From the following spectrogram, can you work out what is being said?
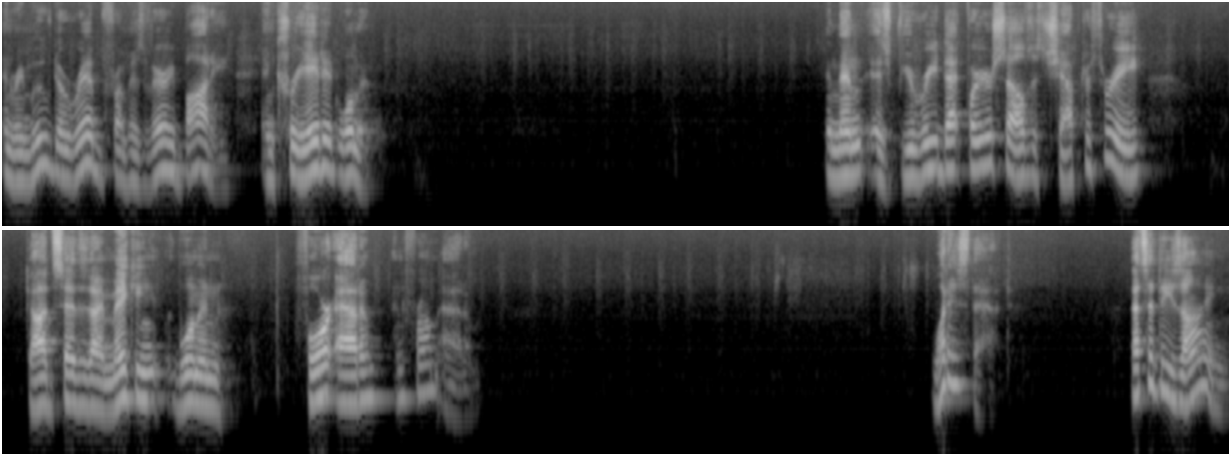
and removed a rib from his very body and created woman. And then, if you read that for yourselves, it's chapter 3. God says that I'm making woman for Adam and from Adam. What is that? That's a design.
